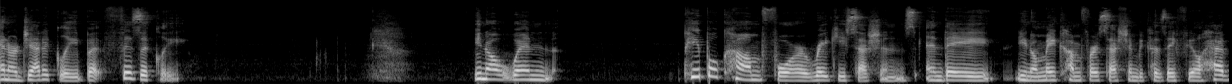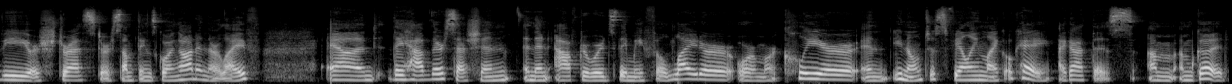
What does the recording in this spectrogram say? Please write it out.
energetically, but physically. You know, when people come for Reiki sessions and they, you know, may come for a session because they feel heavy or stressed or something's going on in their life, and they have their session and then afterwards they may feel lighter or more clear and you know just feeling like okay i got this. I'm, I'm good.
